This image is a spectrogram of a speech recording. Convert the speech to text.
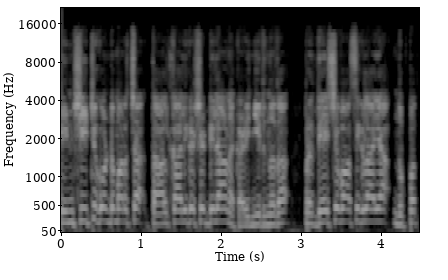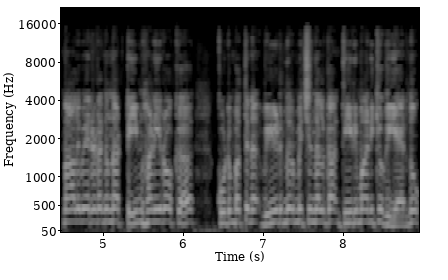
ടിൻഷീറ്റ് കൊണ്ട് മറച്ച താൽക്കാലിക ഷെഡിലാണ് കഴിഞ്ഞിരുന്നത്. പ്രദേശവാസികളായ മുപ്പത്തിനാല് പേരടങ്ങുന്ന ടീം ഹണിറോക്ക് കുടുംബത്തിന് വീട് നിർമ്മിച്ചു നൽകാൻ തീരുമാനിക്കുകയായിരുന്നു.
